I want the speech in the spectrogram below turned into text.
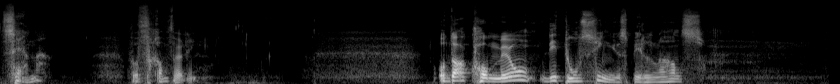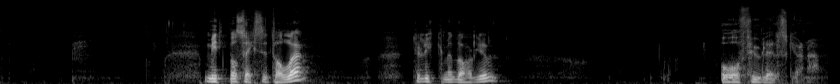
scene. For framføring. Og da kommer jo de to syngespillene hans. Midt på 60-tallet, 'Til lykke med dagen' og 'Fugleelskerne'.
